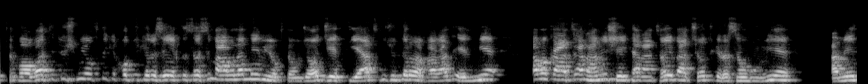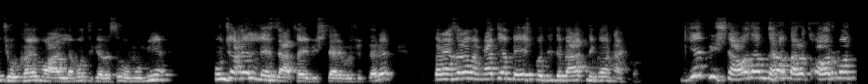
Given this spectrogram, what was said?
اتفاقاتی توش میفته که خب تو کلاس اختصاصی معمولا نمیفته اونجا جدیت وجود داره و فقط علمیه. اما قطعا همه شیطنت های بچه ها تو کلاس عمومیه. همه جوکای معلمات تو کلاس عمومیه. اونجا خیلی لذت های بیشتری وجود داره. به نظرم انقدر هم بهش با دید بعد نگاه نکن. یه پیشنهادم دارم برات آرمان.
